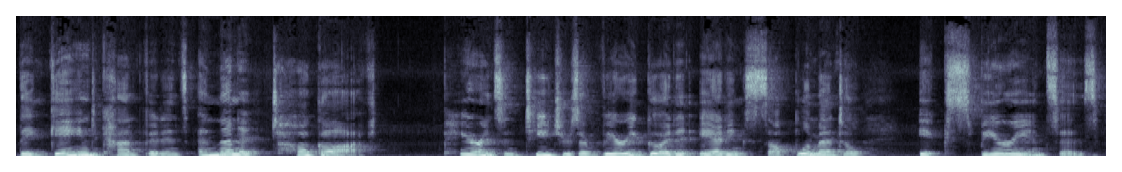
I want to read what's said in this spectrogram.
they gained confidence and then it took off. Parents and teachers are very good at adding supplemental experiences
